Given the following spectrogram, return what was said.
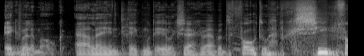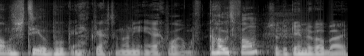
Ik wil hem ook. Alleen, ik moet eerlijk zeggen, we hebben de foto heb ik gezien van de steelbook en ik werd er nog niet erg warm of koud van. Zit de game er wel bij?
